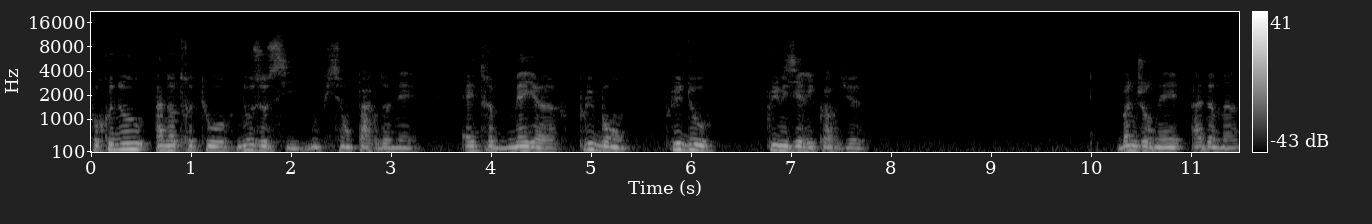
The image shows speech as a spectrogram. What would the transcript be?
pour que nous, à notre tour, nous aussi, nous puissions pardonner, être meilleurs, plus bons, plus doux, plus miséricordieux. Bonne journée, à demain.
